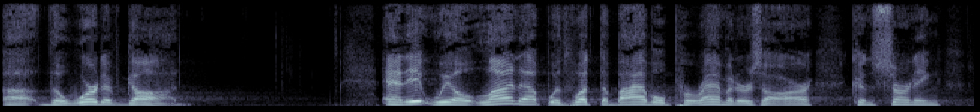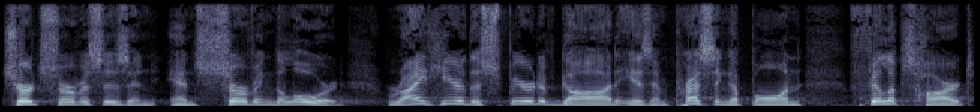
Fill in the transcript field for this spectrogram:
uh, the Word of God and it will line up with what the Bible parameters are concerning church services and, and serving the Lord. Right here, the Spirit of God is impressing upon Philip's heart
